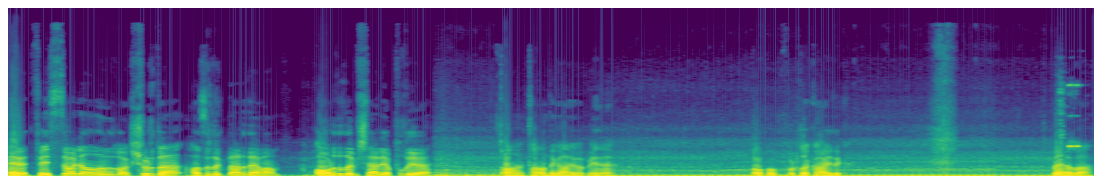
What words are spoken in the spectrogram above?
Evet festival alanımız bak şurada hazırlıklar devam. Orada da bir şeyler yapılıyor. Aa tanıdı galiba beni. Hop hop burada kaydık. Merhaba.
